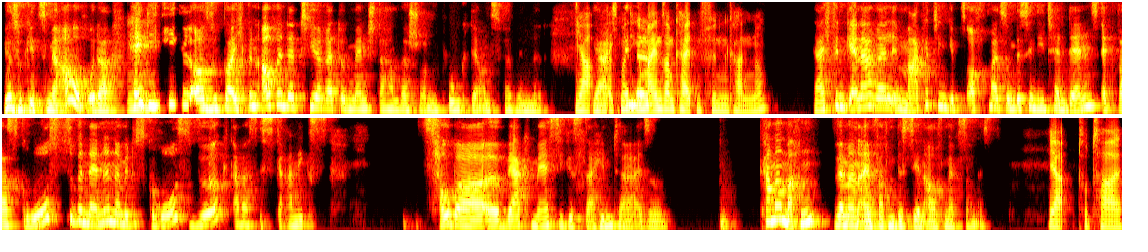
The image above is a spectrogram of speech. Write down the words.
ja, so geht es mir auch. Oder mhm. hey, die Igel, oh super, ich bin auch in der Tierrettung. Mensch, da haben wir schon einen Punkt, der uns verbindet. Ja, ja dass man finde, die Gemeinsamkeiten finden kann, ne? Ja, ich finde generell im Marketing gibt es oftmals so ein bisschen die Tendenz, etwas groß zu benennen, damit es groß wirkt, aber es ist gar nichts Zauberwerkmäßiges dahinter. Also kann man machen, wenn man einfach ein bisschen aufmerksam ist. Ja, total.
